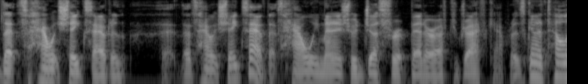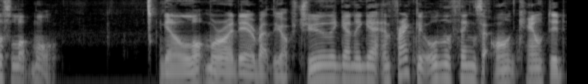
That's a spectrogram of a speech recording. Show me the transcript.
that's how it shakes out and that's how it shakes out. That's how we manage to adjust for it better after draft capital. It's going to tell us a lot more get a lot more idea about the opportunity they're going to get, and frankly, all the things that aren't counted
